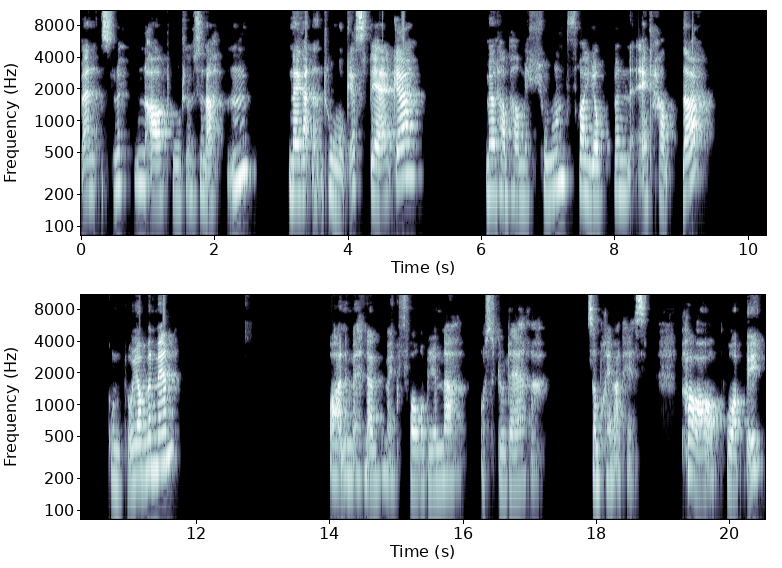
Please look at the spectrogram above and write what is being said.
men slutten av 2018, når jeg hadde tatt steget med å ta permisjon fra jobben jeg hadde, kontorjobben min, og hadde bestemt meg for å begynne å studere som privatist. Ta opp påbygg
